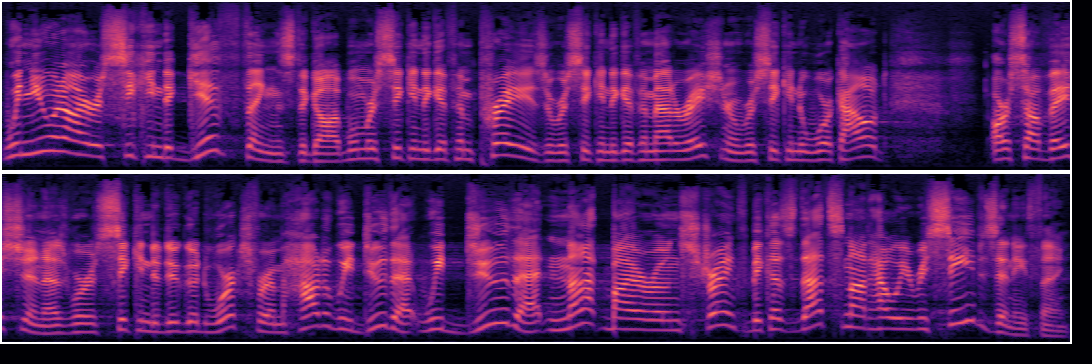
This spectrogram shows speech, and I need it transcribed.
When you and I are seeking to give things to God, when we're seeking to give Him praise, or we're seeking to give Him adoration, or we're seeking to work out our salvation as we're seeking to do good works for Him, how do we do that? We do that not by our own strength, because that's not how He receives anything.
